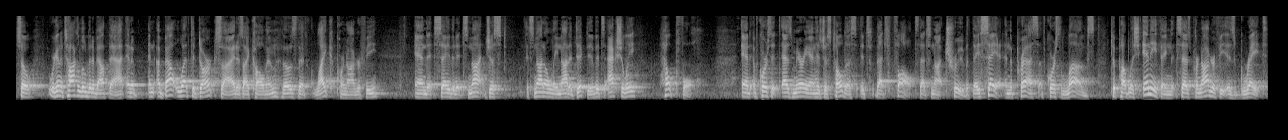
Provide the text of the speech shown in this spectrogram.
So, we're going to talk a little bit about that and, and about what the dark side, as I call them, those that like pornography and that say that it's not just, it's not only not addictive, it's actually helpful. And of course, it, as Marianne has just told us, it's, that's false. That's not true. But they say it. And the press, of course, loves to publish anything that says pornography is great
